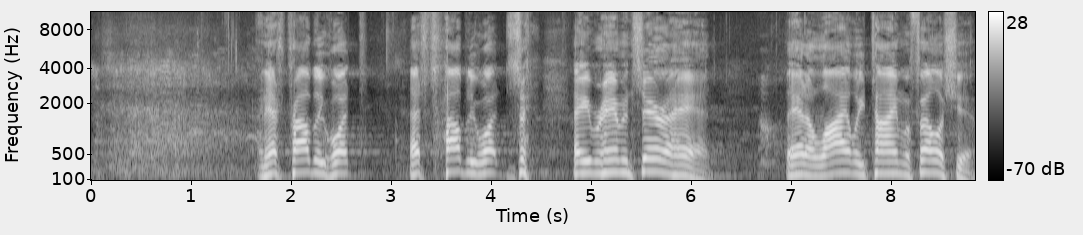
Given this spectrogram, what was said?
and that's probably what that's probably what Abraham and Sarah had. They had a lively time of fellowship.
